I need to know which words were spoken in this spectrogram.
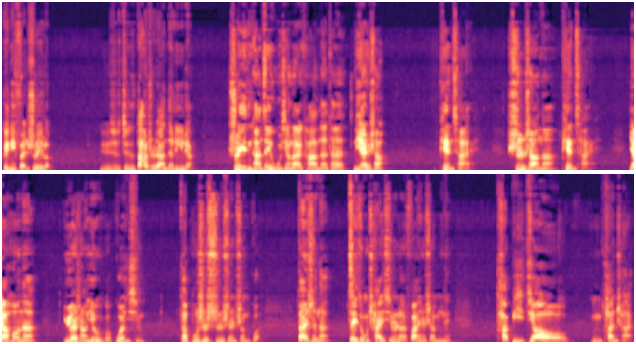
给你粉碎了。你说这个大自然的力量，所以你看这五行来看呢，它年上偏财，时上呢偏财，然后呢月上又有个官星，它不是食神生官。但是呢，这种财星呢，发现什么呢？他比较嗯贪财，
